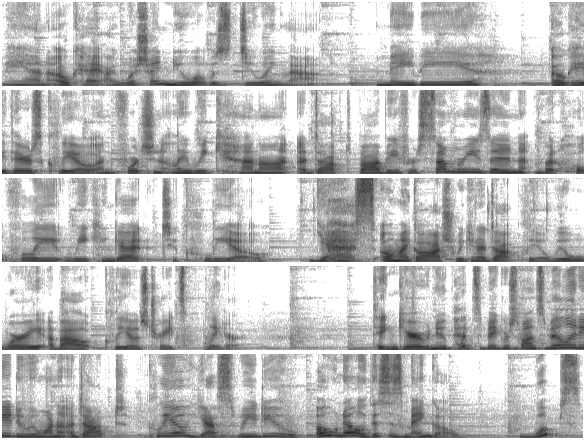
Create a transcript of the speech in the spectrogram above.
man. Okay, I wish I knew what was doing that. Maybe... Okay, there's Cleo. Unfortunately, we cannot adopt Bobby for some reason, but hopefully we can get to Cleo. Yes! Oh my gosh, we can adopt Cleo. We will worry about Cleo's traits later. Taking care of a new pet's a big responsibility. Do we want to adopt Cleo? Yes, we do. Oh no, this is Mango. Whoops.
